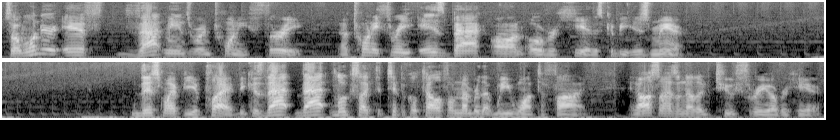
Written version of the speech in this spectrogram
So I wonder if that means we're in 23. Now 23 is back on over here. This could be Izmir this might be a play because that that looks like the typical telephone number that we want to find. It also has another two three over here.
